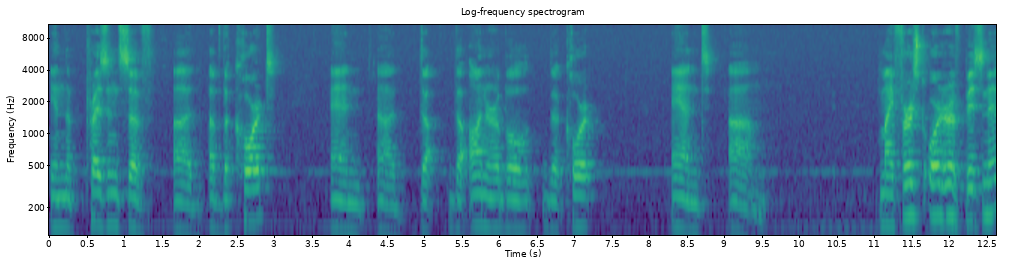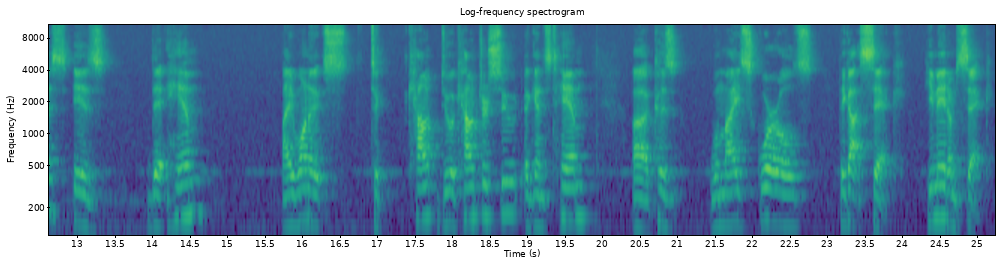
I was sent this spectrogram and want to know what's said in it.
in the presence of uh, of the court and uh, the the honorable the court and um, my first order of business is that him I want to to count do a countersuit against him because uh, when my squirrels they got sick. He made them sick.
